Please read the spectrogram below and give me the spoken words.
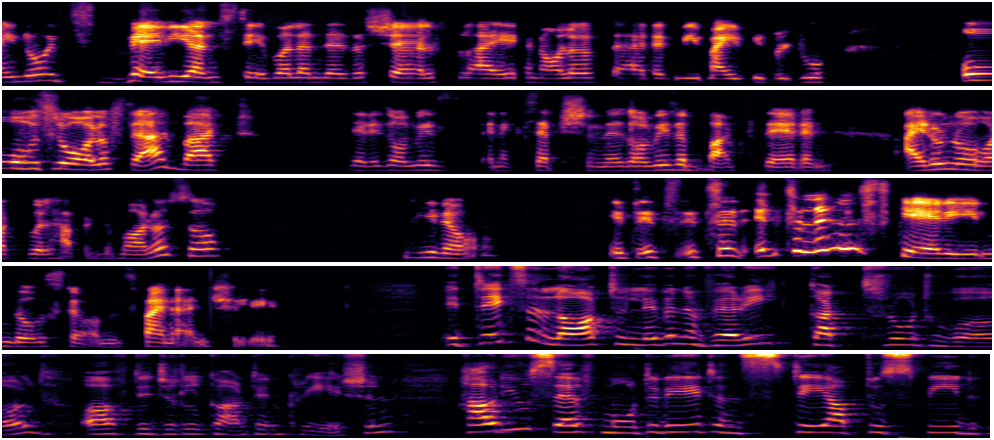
i know it's very unstable and there's a shelf life and all of that and we might be able to overthrow all of that but there is always an exception. There's always a but there. And I don't know what will happen tomorrow. So, you know, it's it's it's a it's a little scary in those terms financially. It takes a lot to live in a very cutthroat world of digital content creation. How do you self motivate and stay up to speed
